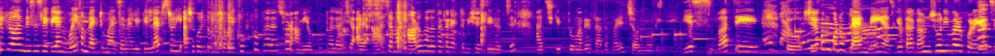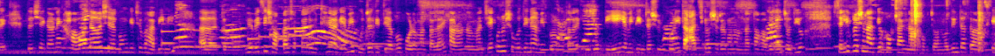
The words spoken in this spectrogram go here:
Everyone this is Lipi and welcome back to my channel Lipi life story আশা করি তোমরা সবাই খুব খুব ভালো আছো, আমিও খুব ভালো আছি। আর আজ আমার আরও ভালো থাকার একটা বিশেষ দিন হচ্ছে, আজকে তোমাদের দাদা ভাইয়ের জন্মদিন। ইয়েস বাটে তো সেরকম কোনো প্ল্যান নেই আজকে, তার কারণ শনিবার পড়ে গেছে। তো সে কারণে খাওয়া দাওয়া সেরকম কিছু ভাবিনি। তো ভেবেছি সকাল সকাল উঠে আগে আমি পুজো দিতে যাব পোড়ামাতলায়, কারণ আমার যে কোনো শুভ দিনে আমি পোড়ামাতলায় পুজো দিয়েই আমি দিনটা শুরু করি। তো আজকেও সেটা কোনো অন্যতা হবে না, যদিও সেলিব্রেশন আজকে হোক আর না হোক, জন্মদিনটা তো আজকে।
